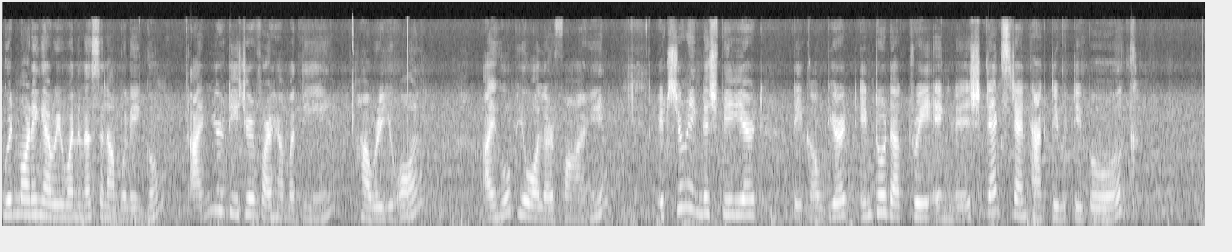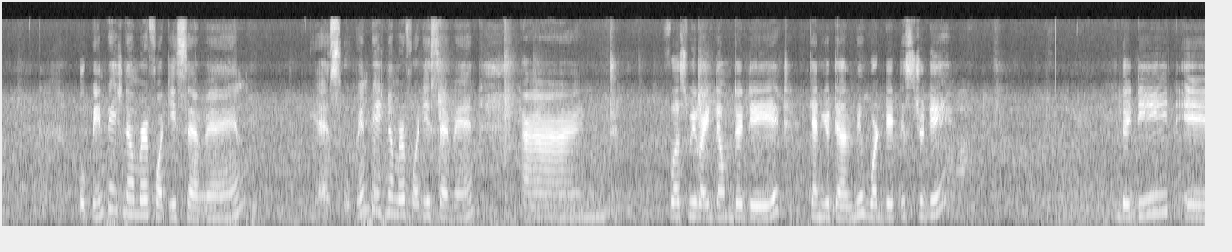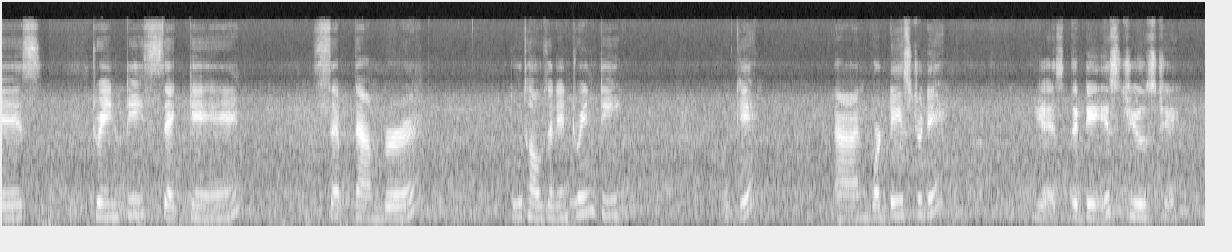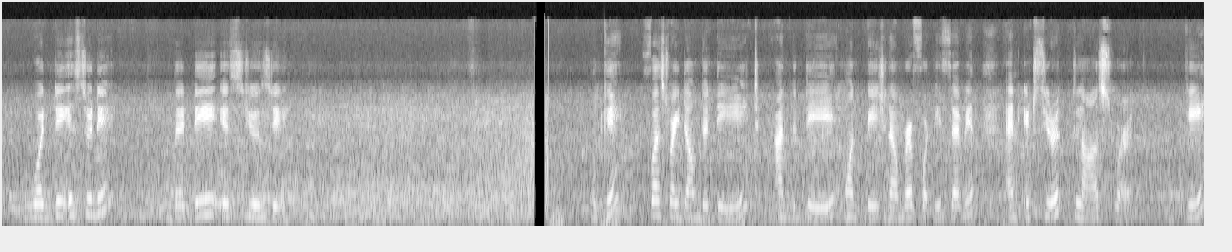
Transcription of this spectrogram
Good morning, everyone, and Assalamu alaikum. I'm your teacher Farha Mateen. How are you all? I hope you all are fine. It's your English period. Take out your introductory English text and activity book. Open page number 47. Yes, open page number 47. And first, we write down the date. Can you tell me what date is today? The date is 22nd September 2020 okay? And what day is today? Yes the day is Tuesday. What day is today? The day is Tuesday. Okay first write down the date and the day on page number 47 and it's your classwork okay?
